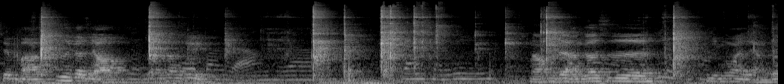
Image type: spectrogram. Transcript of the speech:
先把四个脚装上去，然后这两个是另外两个。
